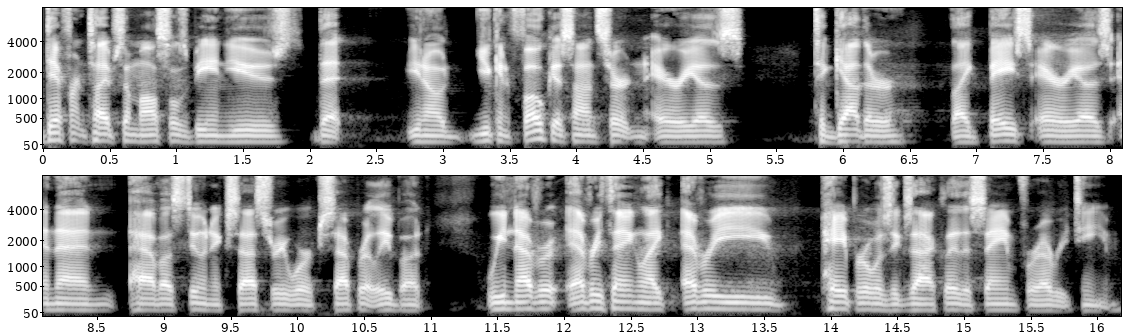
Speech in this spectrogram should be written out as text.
different types of muscles being used that you know you can focus on certain areas together like base areas and then have us doing accessory work separately but we never everything like every paper was exactly the same for every team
